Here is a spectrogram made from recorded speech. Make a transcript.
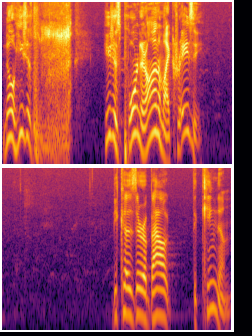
No, he's just he's just pouring it on them like crazy. Because they're about the kingdom.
